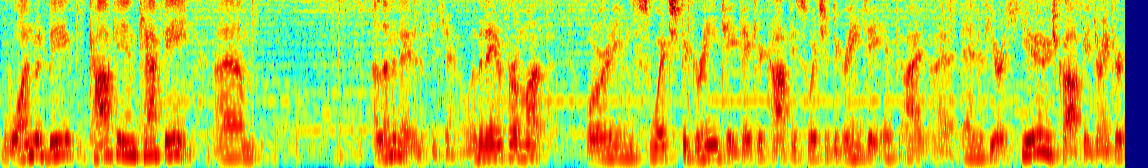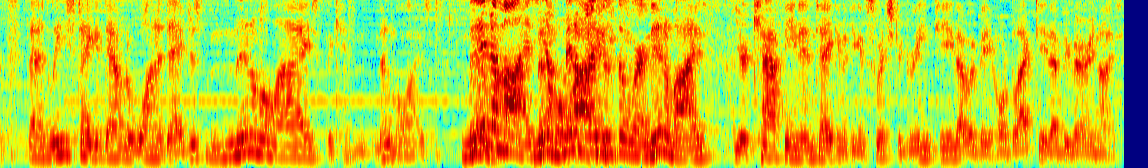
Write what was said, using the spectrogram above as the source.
one would be coffee and caffeine um, eliminate it if you can. Eliminate it for a month. Or even switch to green tea. Take your coffee switch it to green tea. If I, I, and if you're a huge coffee drinker then at least take it down to one a day. Just minimalize the minimalize? Minimize, yeah, minimize is the word. minimize your caffeine intake and if you can switch to green tea that would be or black tea that'd be very nice.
